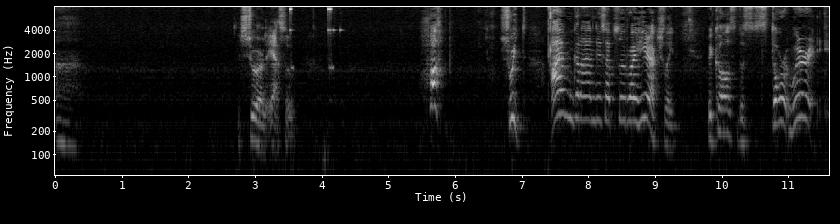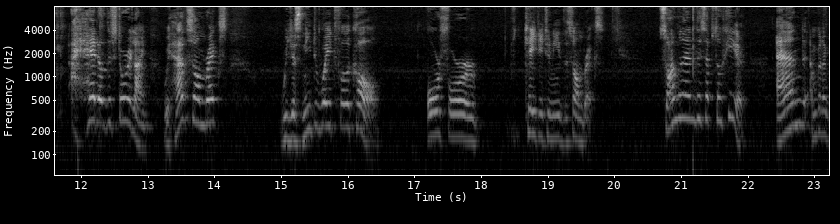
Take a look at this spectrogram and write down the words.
Uh, it's too early. Yeah, so Ha! Sweet. I'm gonna end this episode right here actually, because the story we're ahead of the storyline. We have Zombrex. We just need to wait for the call, or for Katie to need the Zombrex. So I'm gonna end this episode here, and I'm gonna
